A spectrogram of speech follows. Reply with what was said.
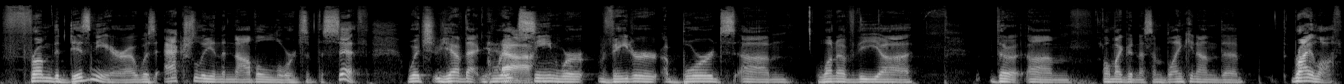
from the Disney era was actually in the novel Lords of the Sith, which you have that great Yeah. scene where Vader boards um, one of the uh, the um oh my goodness i'm blanking on the ryloth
